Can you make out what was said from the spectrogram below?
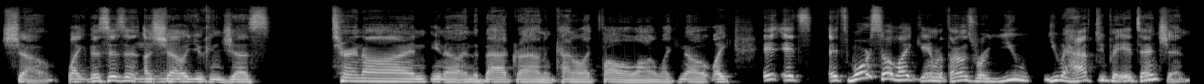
show. Like this isn't a Mhm. show you can just turn on, you know, in the background and kind of like follow along. Like no, like it, it's it's more so like Game of Thrones where you you have to pay attention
